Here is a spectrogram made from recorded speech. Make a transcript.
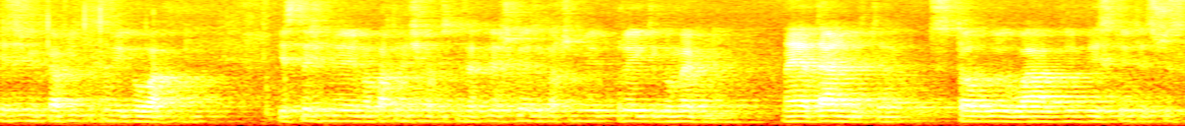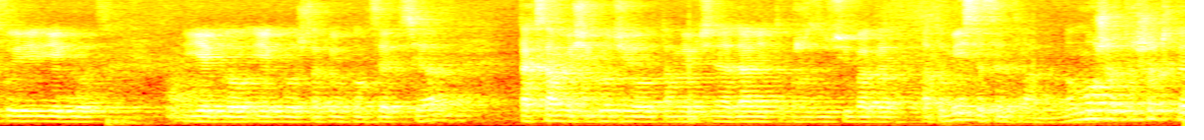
Jesteśmy w kaplicy, są jego ławki. Jesteśmy w apartamencie kaplickim za chwileczkę, zobaczymy projekt jego mebli. Na jadalni te stoły, ławy, wystrój, to jest wszystko jego, jego, jego że tak powiem, koncepcja. Tak samo jeśli chodzi o tam mianowicie na jadalni, to proszę zwrócić uwagę na to miejsce centralne. No może troszeczkę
